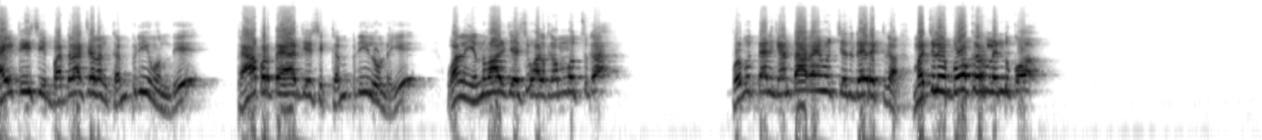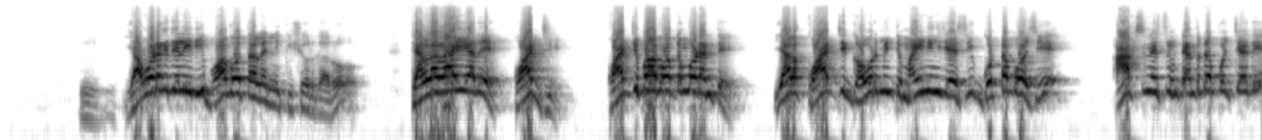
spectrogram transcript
ఐటీసీ భద్రాచలం కంపెనీ ఉంది. పేపర్ తయారు చేసే కంపెనీలు ఉన్నాయి. వాళ్ళని ఇన్వాల్వ్ చేసి వాళ్ళకి అమ్మొచ్చుగా. ప్రభుత్వానికి ఎంత ఆదాయం వచ్చేది డైరెక్ట్గా? మధ్యలో బోకర్లు ఎందుకో? ఎవడికి తెలియదు ఈ భాగోతాలన్నీ కిషోర్ గారు? తెల్లరాయి అదే క్వాడ్జి. క్వాడ్జి భాగవతం కూడా అంతే. ఇలా క్వాడ్జి గవర్నమెంట్ మైనింగ్ చేసి గుట్టపోసి ఆక్సిజన్ ఇస్తుంటే ఎంత డబ్బు వచ్చేది?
